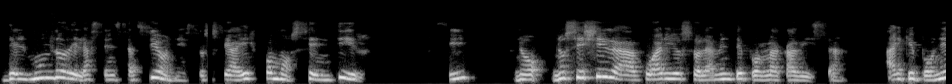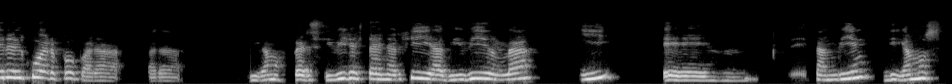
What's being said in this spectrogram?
del mundo de las sensaciones, o sea, es como sentir, ¿sí? No, no se llega a Acuario solamente por la cabeza, hay que poner el cuerpo para, para digamos, percibir esta energía, vivirla y eh, también, digamos,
